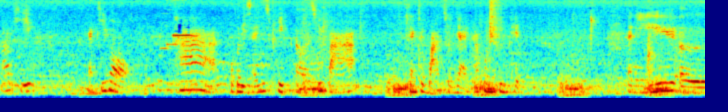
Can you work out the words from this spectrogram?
ข้าวพริก อย่างที่บอก ถ้าปกติใช้พริกเอ่อชี้ฟ้าแกงเขียวหวานส่วนใหญ่ถ้าคนไม่กินเผ็ดแต่นี้เอ่อ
